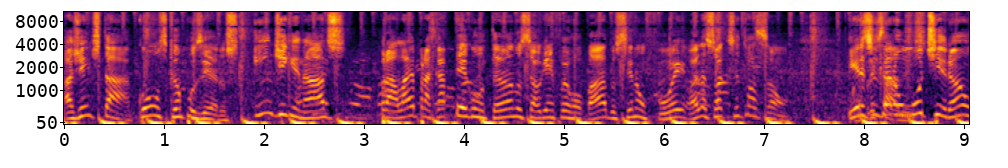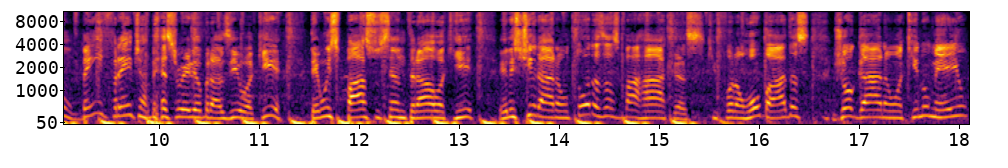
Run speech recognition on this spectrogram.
A gente tá com os campuseiros indignados pra lá e pra cá perguntando se alguém foi roubado, se não foi. Olha só que situação. E eles fizeram um mutirão bem em frente à Best Radio Brasil aqui. Tem um espaço central aqui. Eles tiraram todas as barracas que foram roubadas, jogaram aqui no meio.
